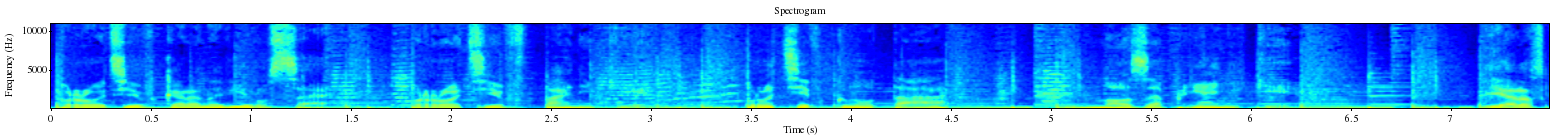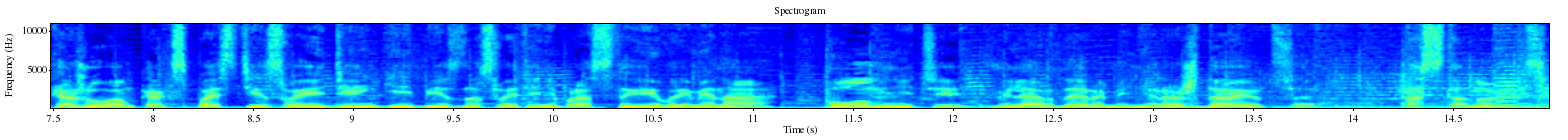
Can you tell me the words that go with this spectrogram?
Против коронавируса. Против паники. Против кнута, но за пряники – я расскажу вам, как спасти свои деньги и бизнес в эти непростые времена. Помните, миллиардерами не рождаются, а становятся.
